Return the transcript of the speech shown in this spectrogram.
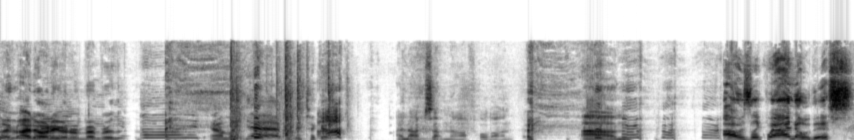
I, I don't even remember th- and I'm like, yeah, but they took it. I knocked something off. Hold on. Um, I was like, well, I know this.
